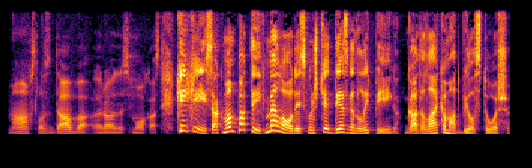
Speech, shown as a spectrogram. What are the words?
Mākslas daba rodas mokās. Kiki saka, man patīk melodiski un šķiet diezgan lipīga, gada laikam atbilstoša.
